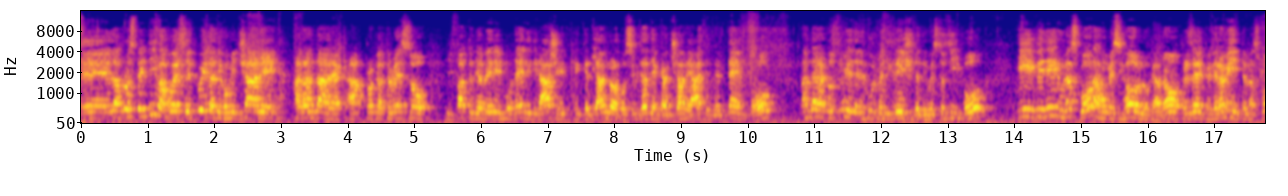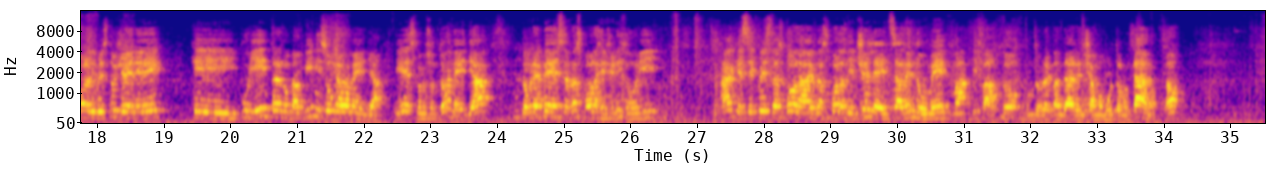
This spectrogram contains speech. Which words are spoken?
Eh, la prospettiva può essere quella di cominciare ad andare a, a, proprio attraverso il fatto di avere modelli di RACE che, che danno la possibilità di agganciare item nel tempo, andare a costruire delle curve di crescita di questo tipo e vedere una scuola come si colloca, no? per esempio chiaramente una scuola di questo genere che, in cui entrano bambini sopra la media e escono sotto la media, dovrebbe essere una scuola che i genitori, anche se questa scuola è una scuola di eccellenza nel nome, ma di fatto non dovrebbe andare diciamo, molto lontano. No?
